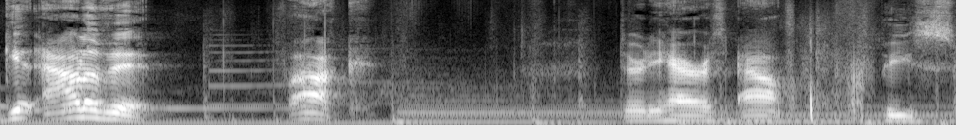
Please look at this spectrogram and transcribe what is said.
Get out of it. Fuck. Dirty Harris out. Peace.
